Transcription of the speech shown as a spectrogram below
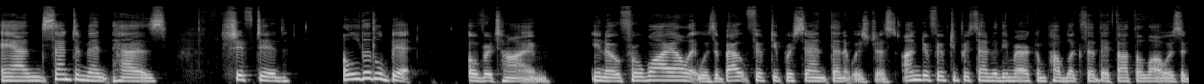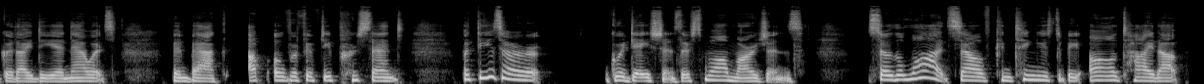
And sentiment has shifted a little bit over time. You know, for a while it was about 50%, then it was just under 50% of the American public said they thought the law was a good idea. Now it's been back up over 50%. But these are gradations, they're small margins. So the law itself continues to be all tied up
